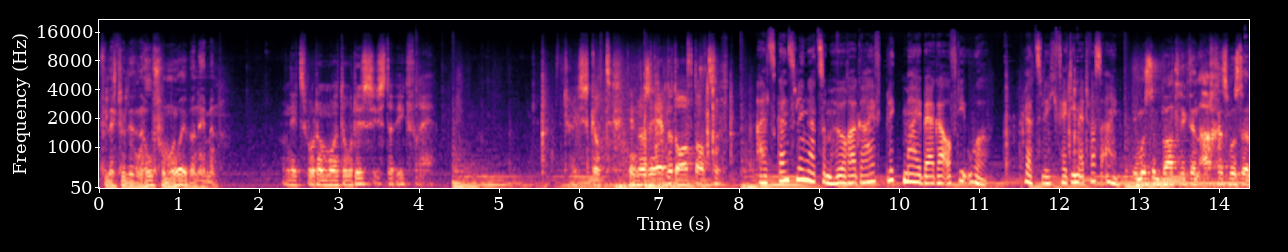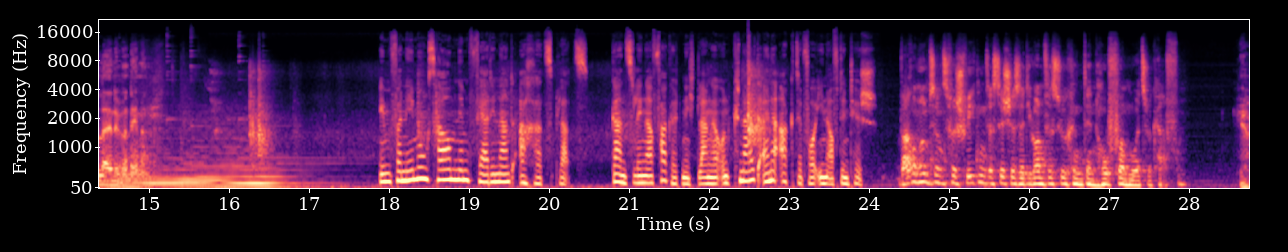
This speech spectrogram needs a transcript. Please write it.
Vielleicht will er den Hof vom Moor übernehmen. Und jetzt, wo der Moor tot ist, ist der Weg frei. Grüß Gott, den lasse ich heute nicht auftanzen. Als Ganzlinger zum Hörer greift, blickt Mayberger auf die Uhr. Plötzlich fällt ihm etwas ein. Ich muss den Patrick, den Achers musst du allein übernehmen. Im Vernehmungsraum nimmt Ferdinand Achertz Platz. Ganzlinger fackelt nicht lange und knallt eine Akte vor ihn auf den Tisch. Warum haben Sie uns verschwiegen, dass Sie schon seit Jahren versuchen, den Hof von Moor zu kaufen? Ja,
